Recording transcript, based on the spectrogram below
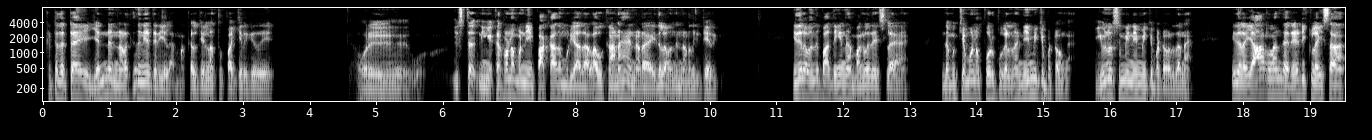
கிட்டத்தட்ட என்ன நடக்குதுன்னே தெரியல. மக்கள்கிட்ட எல்லாம் துப்பாக்கி இருக்குது. ஒரு இஷ்ட நீங்கள் கற்பனை பண்ணி பார்க்காத முடியாத அளவுக்கான நட இதில் வந்து நடந்துக்கிட்டே இருக்கு. இதில் வந்து பார்த்தீங்கன்னா பங்களாதேஷில் இந்த முக்கியமான பொறுப்புகள்லாம் நியமிக்கப்பட்டவங்க. யூனுஸுமே நியமிக்கப்பட்டவர் தானே. இதில் யாரெல்லாம் இந்த ரேடிகுலைஸாக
